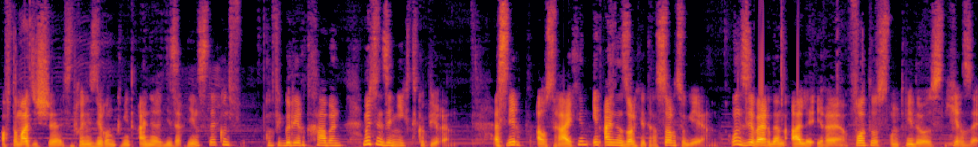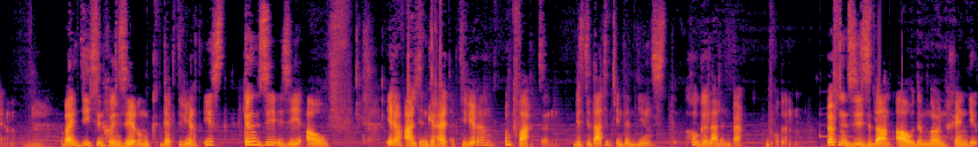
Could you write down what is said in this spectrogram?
automatische Synchronisierung mit einer dieser Dienste konf konfiguriert haben, müssen Sie nicht kopieren. Es wird ausreichen, in einen solchen Tresor zu gehen und Sie werden alle Ihre Fotos und Videos hier sehen. Wenn die Synchronisierung deaktiviert ist, können Sie sie auf Ihrem alten Gerät aktivieren und warten, bis die Daten in den Dienst hochgeladen wurden. Öffnen Sie sie dann auf dem neuen Handy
